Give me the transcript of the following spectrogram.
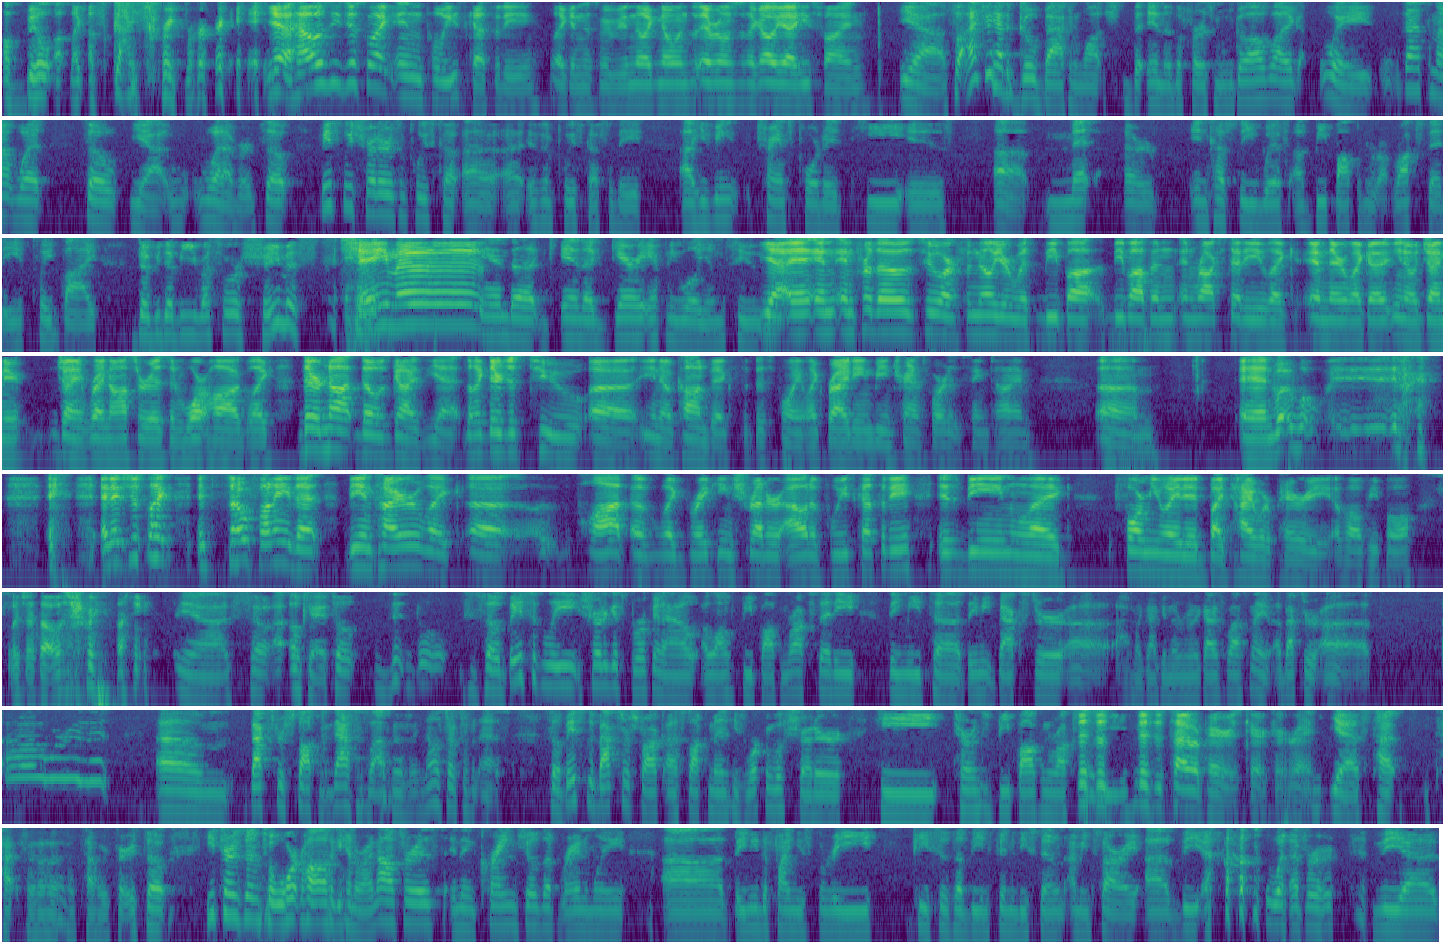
a bill like a skyscraper. yeah, how is he just like in police custody like in this movie and they're like no one's everyone's just like oh yeah he's fine. Yeah, so I actually had to go back and watch the end of the first movie because I was like, wait, that's not what. So yeah, whatever. So basically, Shredder is in police cu- uh, uh, is in police custody. Uh, he's being transported. He is uh, met or in custody with uh, Bebop and Rocksteady, played by WWE wrestler Sheamus. Sheamus and uh, and uh, Gary Anthony Williams, who yeah, and, and and for those who are familiar with Bebop, Bebop and, and Rocksteady, like and they're like a you know giant giant rhinoceros and warthog, like they're not those guys yet. Like they're just two uh you know convicts at this point, like riding, being transported at the same time. Um, and what, what and it's just like it's so funny that the entire like uh plot of like breaking Shredder out of police custody is being like formulated by Tyler Perry of all people, which I thought was really funny. Yeah. So uh, okay. So so basically, Shredder gets broken out along with Bebop and Rocksteady. They meet uh, they meet Baxter. Uh, oh my god, I can never remember the guy's last name. Uh, Baxter. Uh, uh, where is it? Um, Baxter Stockman. That's his last name. Like, no, it starts with an S. So basically, Baxter Stock uh, Stockman. He's working with Shredder. He turns Bebop and Rocksteady. This is this is Tyler Perry's character, right? Yes, Ty, Ty, uh, Tyler Perry. So he turns them into a warthog and a rhinoceros, and then Krang shows up randomly. Uh, they need to find these three pieces of the Infinity Stone. I mean, sorry, uh, the whatever the. Uh,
